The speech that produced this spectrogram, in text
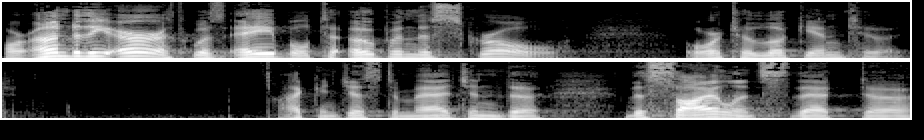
or under the earth was able to open the scroll or to look into it. I can just imagine the, the silence that uh,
